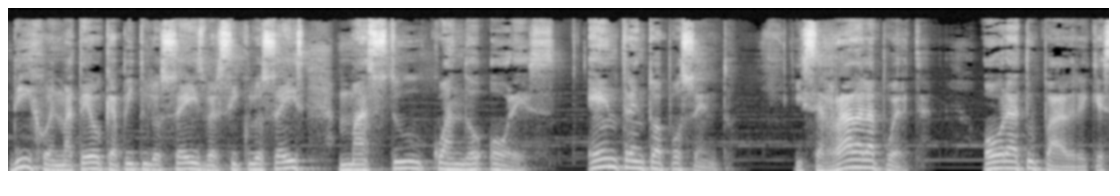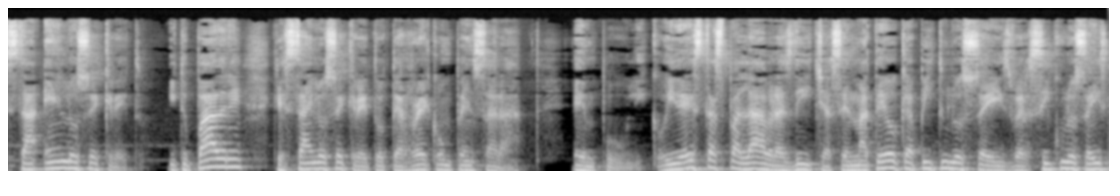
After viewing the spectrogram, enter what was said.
dijo en Mateo capítulo 6, versículo 6, Mas tú cuando ores, entra en tu aposento y cerrada la puerta, ora a tu Padre que está en lo secreto, y tu Padre que está en lo secreto te recompensará en público. Y de estas palabras dichas en Mateo capítulo 6, versículo 6,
